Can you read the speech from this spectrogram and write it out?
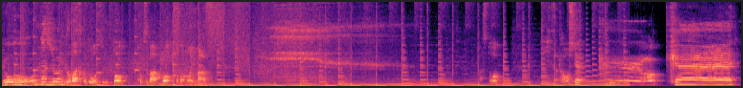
量を同じように伸ばすことをすると骨盤も整いますラスト膝倒してオッケー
